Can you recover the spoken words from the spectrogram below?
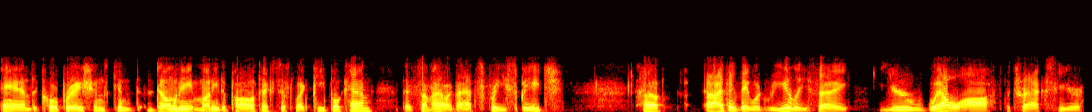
and the corporations can donate money to politics just like people can, that somehow that's free speech. Uh, I think they would really say you're well off the tracks here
